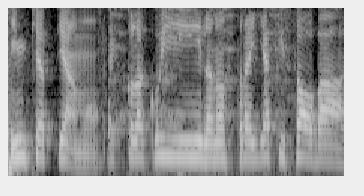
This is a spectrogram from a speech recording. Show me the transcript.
Impiattiamo. Eccola qui la nostra yakisoba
